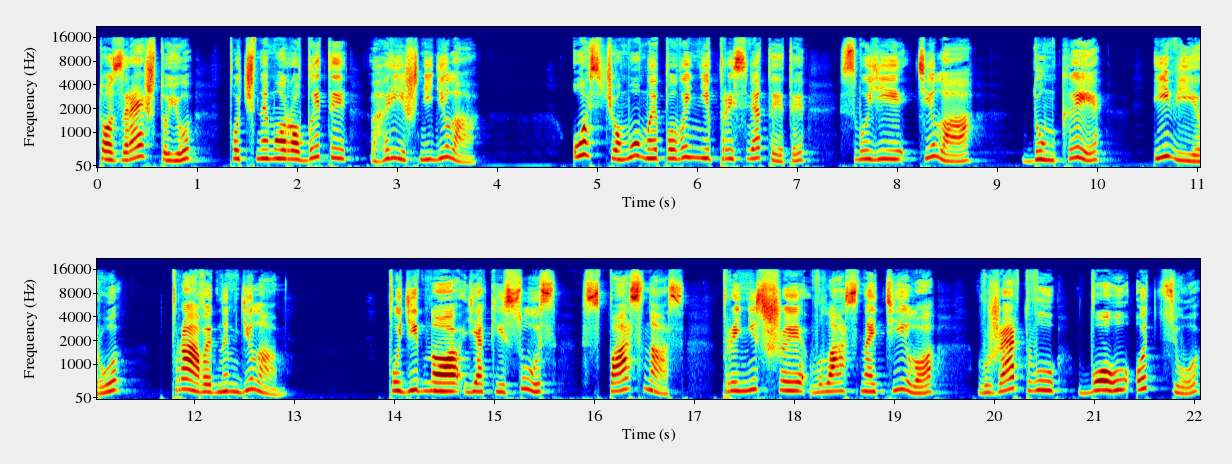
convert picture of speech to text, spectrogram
то зрештою почнемо робити грішні діла. Ось чому ми повинні присвятити свої тіла, думки і віру праведним ділам. Подібно як Ісус спас нас, принісши власне тіло в жертву Богу Отцю,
